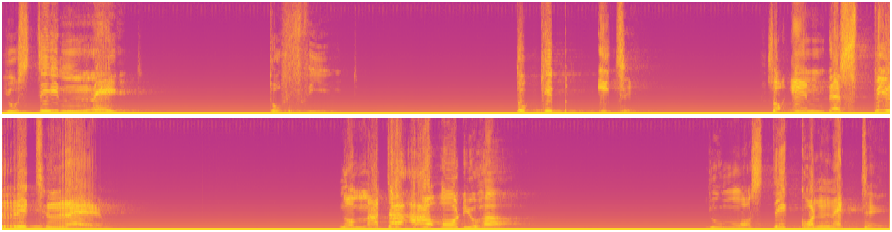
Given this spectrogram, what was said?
you still need to feed, to keep eating. So, in the spirit realm, no matter how old you are, you must stay connected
